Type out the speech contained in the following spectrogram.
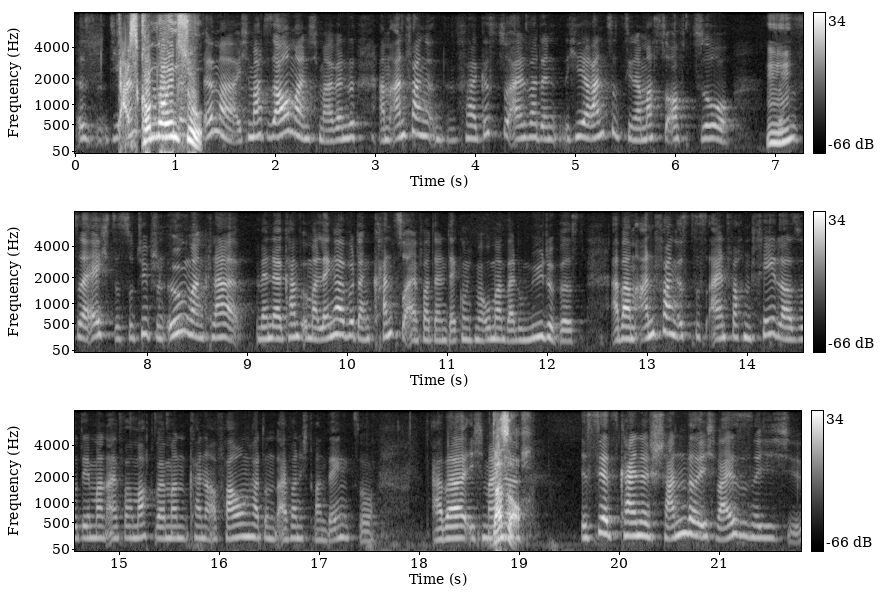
ist die Das kommt noch hinzu. Immer. Ich mache das auch manchmal. Wenn du am Anfang vergisst du einfach, den hier ranzuziehen, dann machst du oft so. Mhm. Das ist ja echt, das ist so typisch. Und irgendwann, klar, wenn der Kampf immer länger wird, dann kannst du einfach deine Deckung nicht mehr halten, weil du müde bist. Aber am Anfang ist das einfach ein Fehler, so den man einfach macht, weil man keine Erfahrung hat und einfach nicht dran denkt. So. Aber ich meine, Das auch. Ist jetzt keine Schande, ich weiß es nicht. Ich,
